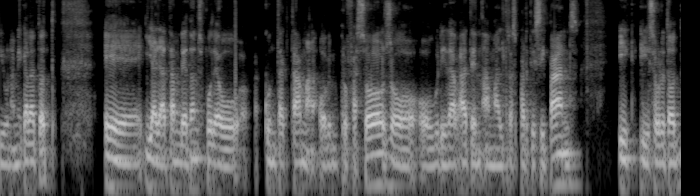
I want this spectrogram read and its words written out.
i una mica de tot. Eh, I allà també doncs, podeu contactar amb, o amb professors o, o obrir debat amb altres participants i, i sobretot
